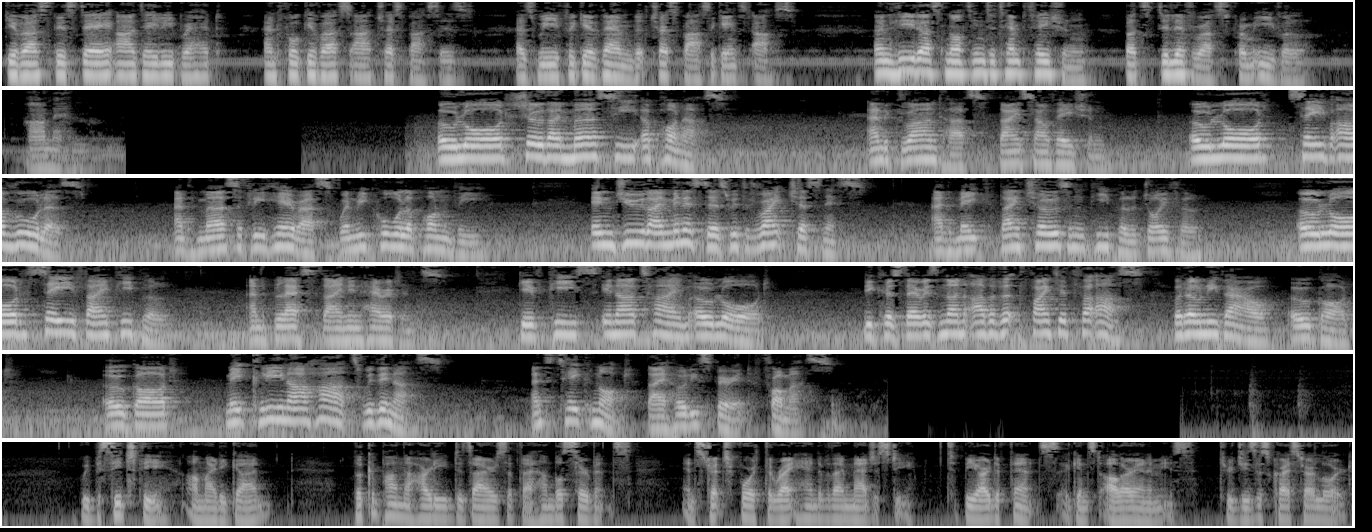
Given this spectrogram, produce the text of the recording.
Give us this day our daily bread, and forgive us our trespasses, as we forgive them that trespass against us. And lead us not into temptation, but deliver us from evil. Amen. O Lord, show thy mercy upon us, and grant us thy salvation. O Lord, save our rulers, and mercifully hear us when we call upon thee. Endue thy ministers with righteousness, and make thy chosen people joyful. O Lord, save thy people, and bless thine inheritance. Give peace in our time, O Lord, because there is none other that fighteth for us, but only thou, O God. O God, make clean our hearts within us, and take not thy Holy Spirit from us. We beseech thee, Almighty God, look upon the hearty desires of thy humble servants, and stretch forth the right hand of thy majesty to be our defense against all our enemies. Through Jesus Christ our Lord.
